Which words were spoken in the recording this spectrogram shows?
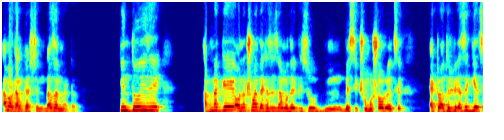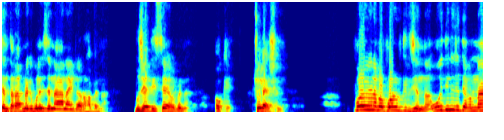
আবার কালকে আসছেন ডাজেন্ট ম্যাটার কিন্তু এই যে আপনাকে অনেক সময় দেখা যায় যে আমাদের কিছু বেসিক সমস্যাও রয়েছে। একটা অথরিটির কাছে গিয়েছেন, তারা আপনাকে বলেছে না না, এটা আর হবে না। বুঝিয়ে দিছে, হবে না। ওকে চলে আসেন। পরের দিন আবার পরবর্তী দিন না, ওই দিনে যদি আপনার না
